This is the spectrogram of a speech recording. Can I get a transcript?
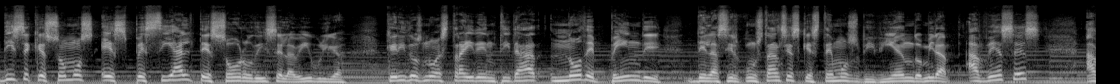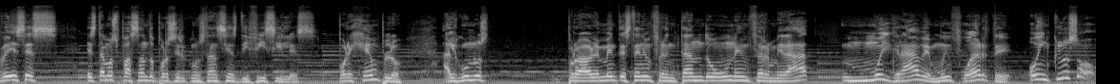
Dice que somos especial tesoro, dice la Biblia. Queridos, nuestra identidad no depende de las circunstancias que estemos viviendo. Mira, a veces, a veces estamos pasando por circunstancias difíciles. Por ejemplo, algunos probablemente estén enfrentando una enfermedad muy grave, muy fuerte, o incluso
